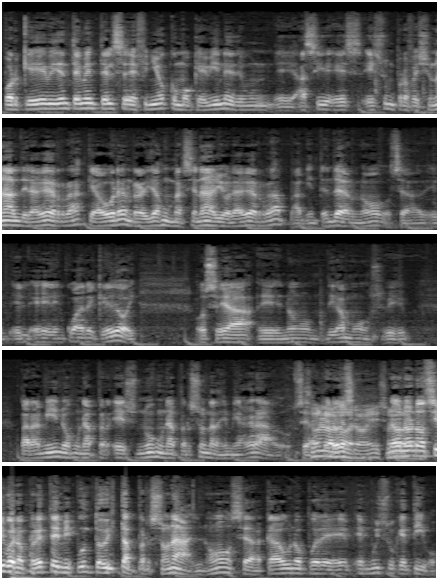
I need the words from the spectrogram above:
porque evidentemente él se definió como que viene de un, eh, así es, es un profesional de la guerra, que ahora en realidad es un mercenario de la guerra, a mi entender, ¿no? O sea, el, el encuadre que le doy. O sea, eh, no, digamos, eh, para mí no es una es, no es una persona de mi agrado o sea yo lo adoro, no no no sí bueno pero este es mi punto de vista personal no o sea cada uno puede es muy subjetivo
